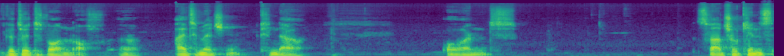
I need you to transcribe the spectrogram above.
getötet worden, auch äh, alte Menschen, Kinder. Und es war ein schockierendes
